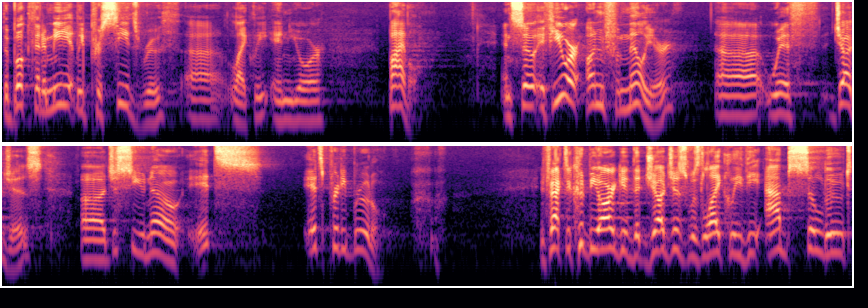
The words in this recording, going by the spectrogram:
the book that immediately precedes Ruth, uh, likely in your Bible. And so, if you are unfamiliar uh, with Judges, uh, just so you know, it's, it's pretty brutal. In fact, it could be argued that Judges was likely the absolute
